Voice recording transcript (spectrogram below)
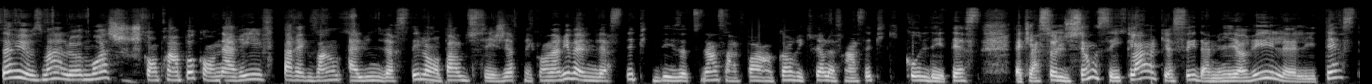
Sérieusement, là, moi, je, comprends pas qu'on arrive, par exemple, à l'université, là, on parle du cégep, mais qu'on arrive à l'université puis que des étudiants ne savent pas encore écrire le français puis qu'ils coulent des tests. Fait que la solution, c'est clair que c'est d'améliorer les tests,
